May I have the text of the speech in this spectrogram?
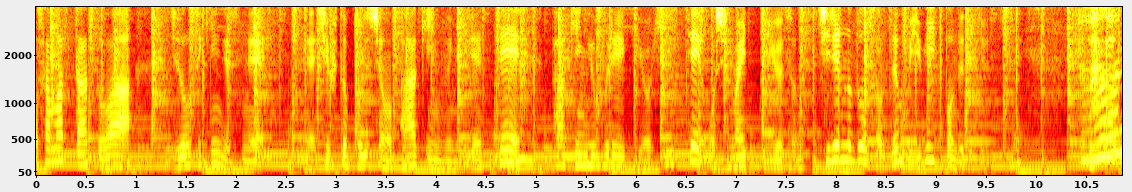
収まった後は自動的にですねえーシフトポジションをパーキングに入れてパーキングブレーキを引いておしまいっていうその一連の動作を全部指一本でできるんですね。そうなん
